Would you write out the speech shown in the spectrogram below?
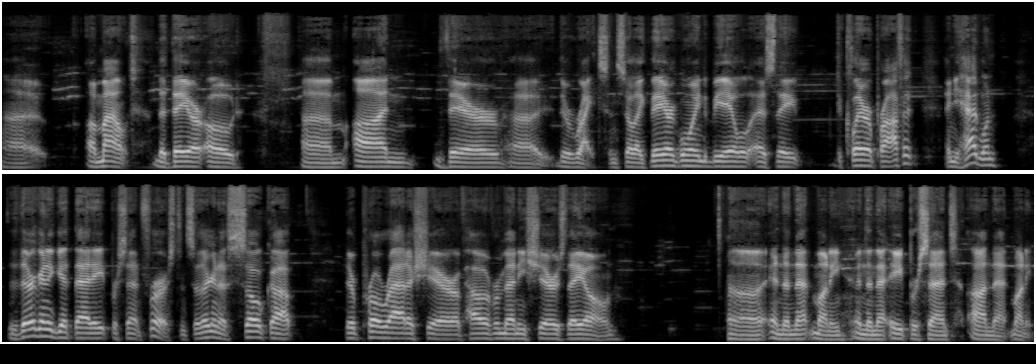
uh, amount that they are owed um, on their uh, their rights. And so, like, they are going to be able, as they declare a profit, and you had one, they're going to get that 8% first. And so they're going to soak up their pro rata share of however many shares they own. Uh, and then that money, and then that 8% on that money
